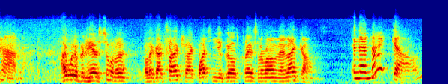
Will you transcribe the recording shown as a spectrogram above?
Come. I would have been here sooner, but I got sidetracked watching you girls prancing around in their nightgowns. In their nightgowns?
